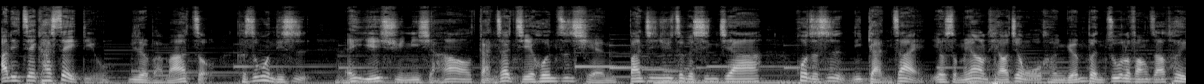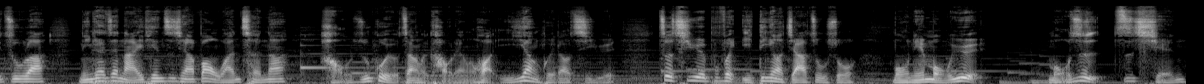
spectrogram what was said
阿里这卡细丢，你就慢慢走。可是问题是。哎，也许你想要赶在结婚之前搬进去这个新家，或者是你赶在有什么样的条件，我可能原本租的房子要退租啦，你应该在哪一天之前要帮我完成呢？好，如果有这样的考量的话，一样回到契约，这契约部分一定要加注说某年某月某日之前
